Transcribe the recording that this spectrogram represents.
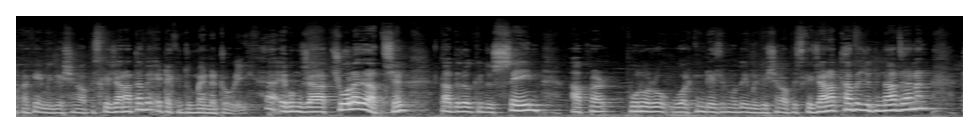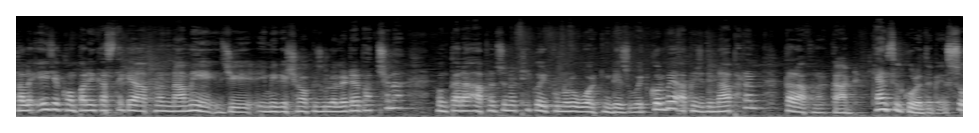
আপনাকে ইমিগ্রেশন অফিসকে জানাতে হবে। এটা কিন্তু ম্যান্ডেটরি হ্যাঁ? এবং যারা চলে যাচ্ছেন, তাদেরও কিন্তু সেম আপনার পনেরো ওয়ার্কিং ডেজের মধ্যে ইমিগ্রেশন অফিসকে জানাতে হবে। যদি না জানান, তাহলে এই যে কোম্পানির কাছ থেকে আপনার নামে যে ইমিগ্রেশন অফিসগুলো লেটার পাচ্ছে না, এবং তারা আপনার জন্য ঠিক ওই পনেরো ওয়ার্কিং ডেজ ওয়েট করবে। আপনি যদি না পাঠান, তারা আপনার কার্ড ক্যান্সেল করে দেবে। সো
